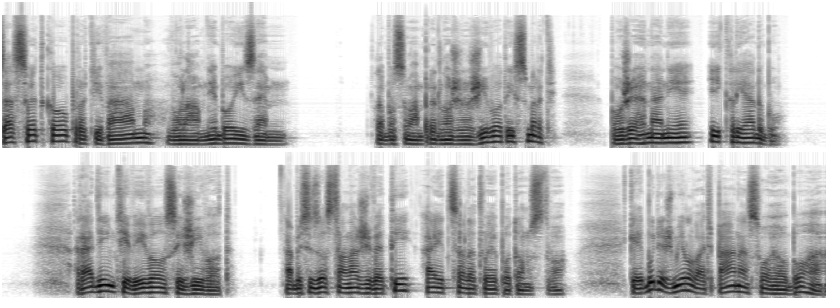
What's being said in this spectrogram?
Za svetkov proti vám volám nebo i zem, lebo som vám predložil život i smrť, požehnanie i kliatbu. Radím ti, vyvol si život, aby si zostal nažive ty aj celé tvoje potomstvo. Keď budeš milovať pána svojho Boha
